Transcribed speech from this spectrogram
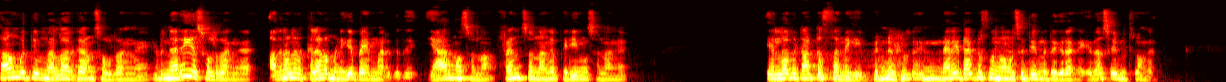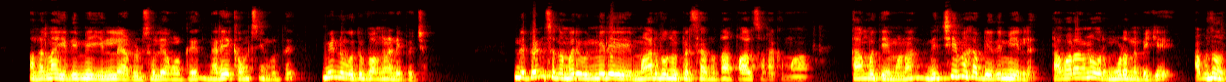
தாம்பத்தியம் நல்லா இருக்கான்னு சொல்கிறாங்க இப்படி நிறைய சொல்கிறாங்க அதனால எனக்கு கல்யாணம் பண்ணிக்க பயமாக இருக்குது. யாருமா சொன்னால் ஃப்ரெண்ட்ஸ் சொன்னாங்க பெரியவங்க சொன்னாங்க. எல்லாமே டாக்டர்ஸ் தான் அன்னைக்கு. பெண்கள் நிறைய டாக்டர்ஸ் நம்மளை சுற்றி இருந்துட்டு இருக்கிறாங்க. ஏதாவது சொல்லி கொடுத்துருவாங்க. அதெல்லாம் எதுவுமே இல்லை அப்படின்னு சொல்லி அவங்களுக்கு நிறைய கவுன்சிலிங் கொடுத்து மீண்டும் ஒத்துப்பாங்கன்னு அனுப்பி வச்சோம் இந்த பெண் சொன்ன மாதிரி உண்மையிலேயே மார்பகங்கள் பெருசாக இருந்தால் தான் பால் சுரக்குமா? தாமத்தியமானா நிச்சயமாக அப்படி எதுவுமே இல்லை. தவறான ஒரு மூட நம்பிக்கை. அப்படிதான்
